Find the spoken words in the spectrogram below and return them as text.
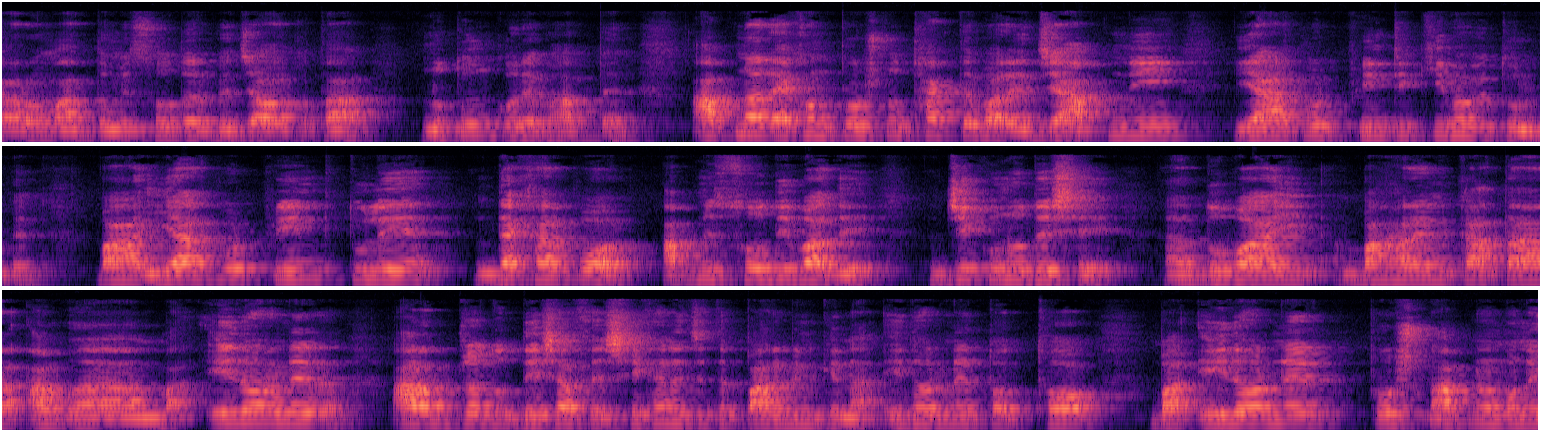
কারও মাধ্যমে সৌদি আরবে যাওয়ার কথা নতুন করে ভাববেন। আপনার এখন প্রশ্ন থাকতে পারে যে আপনি এয়ারপোর্ট প্রিন্টটি কীভাবে তুলবেন? বা এয়ারপোর্ট প্রিন্ট তুলে দেখার পর আপনি সৌদি বাদে যে কোনো দেশে দুবাই বাহারেন কাতার এই ধরনের আরব যত দেশ আছে সেখানে যেতে পারবেন কিনা, এই ধরনের তথ্য বা এই ধরনের প্রশ্ন আপনার মনে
